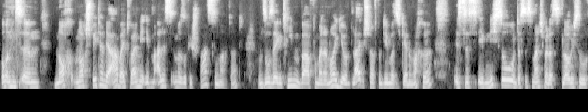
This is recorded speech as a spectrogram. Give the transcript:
und ähm, noch noch später in der Arbeit, weil mir eben alles immer so viel Spaß gemacht hat und so sehr getrieben war von meiner Neugier und Leidenschaft und dem, was ich gerne mache, ist es eben nicht so und das ist manchmal das, glaube ich, so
